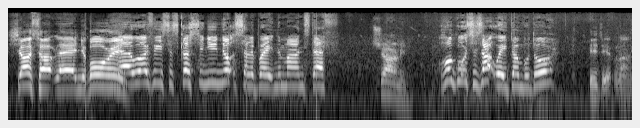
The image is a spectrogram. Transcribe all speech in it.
Shut up, Len. You're boring. Yeah, well, I think it's disgusting you not celebrating the man's death. Charming. Hogwarts is that way, Dumbledore. Idiot, man.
